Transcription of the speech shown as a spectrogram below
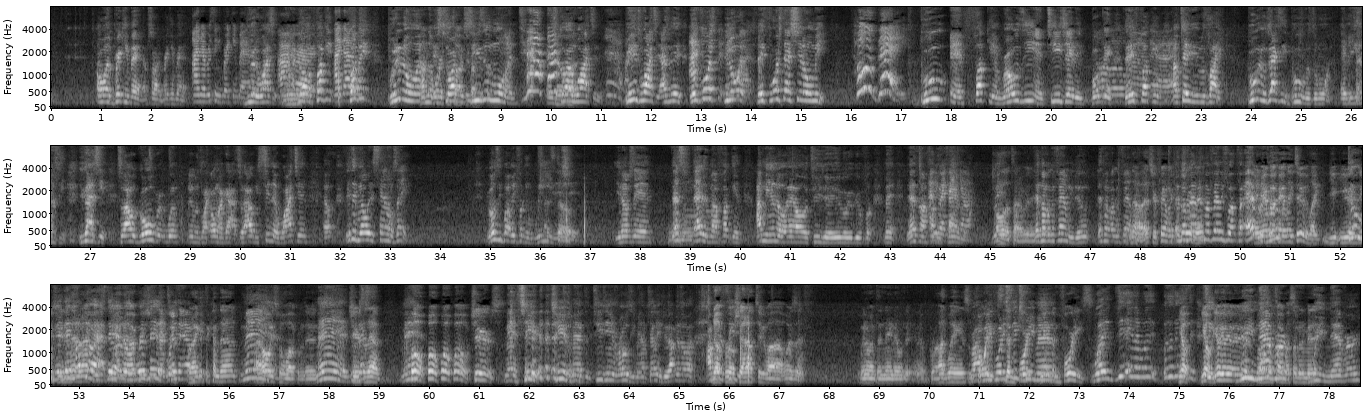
Oh, and Breaking Bad. I'm sorry, Breaking Bad. I never seen Breaking Bad. You gotta watch it. I You no, heard. fuck it. I gotta fuck watch- it. Put it on. I'm the worst to start talk from season one and start watching it. Binge watch it. That's what they, I they do force. You know what? They force that shit on me. Who's they? Boo and fucking Rosie and TJ, they both Oh they they oh fucking. God. I'm telling you, it was like Boo. It was actually Boo was the one, and you gotta see, it. you gotta see it. So I would go over it when it was like, oh my god. So I would be sitting there watching. Uh, they took me all the way to San Jose. Rosie bought me fucking weed That's and dope. shit. You know what I'm saying? That's Mhm. that is my fucking. I mean, I know, hey, oh TJ, you don't give a fuck, man. That's my I'll fucking be right family. back, y'all. Ahead. All the time. Really. That's my fucking family, dude. That's my fucking family. No, that's your family for That's my, sure, family, that's my family for, forever, And they're dude. my family too. Like you, you Dude, they- they love your ass. They yeah, love no, I. Where's that at? too. Where's they When? I get to come down, Man. I always feel welcome, dude. Man, dude, Cheers to that. Man, Whoa, whoa, whoa, whoa! Cheers. man, cheers, cheers, man, to TJ and Rosie, man. I'm telling you, dude. I've been on. I've No, been for real. Shout out to uh, what is it? We don't have to name them. You know, Broadway is some Broadway, 40s, them 46th 40 Street, man. Yeah, them forties. What? did- ain't that what- what the Yo, is? yo, See, yo, yo, yo, yo. We Well, I'm never, talk about some in a minute. we never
